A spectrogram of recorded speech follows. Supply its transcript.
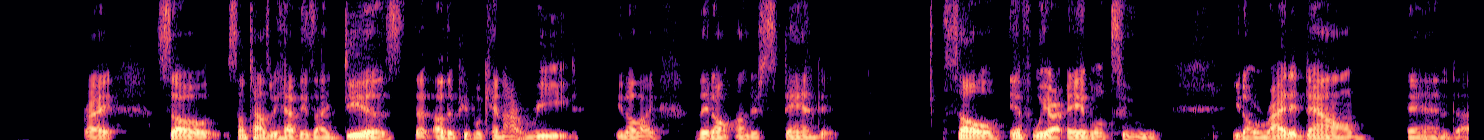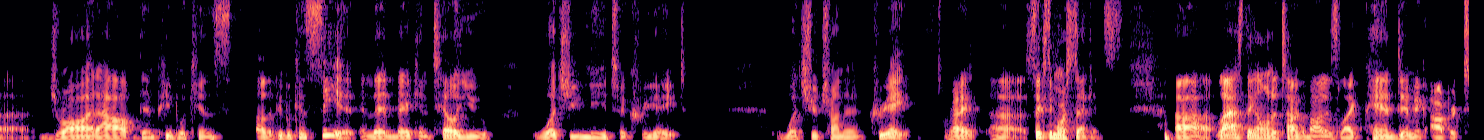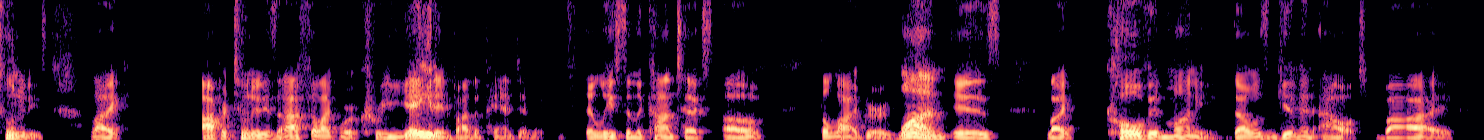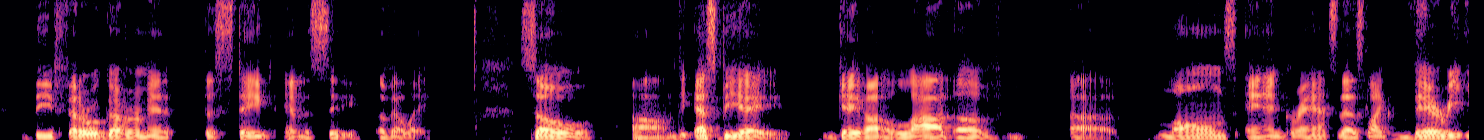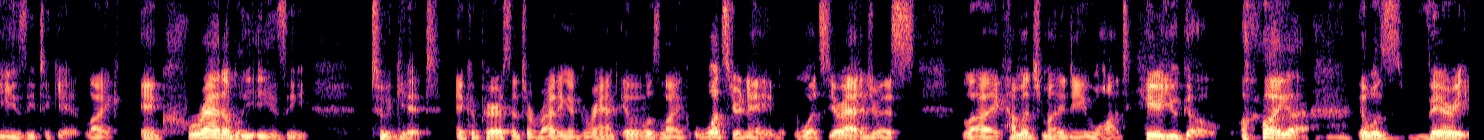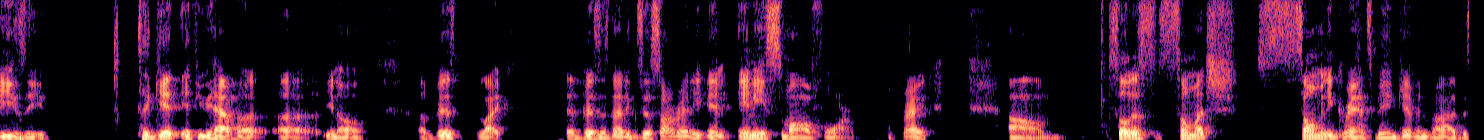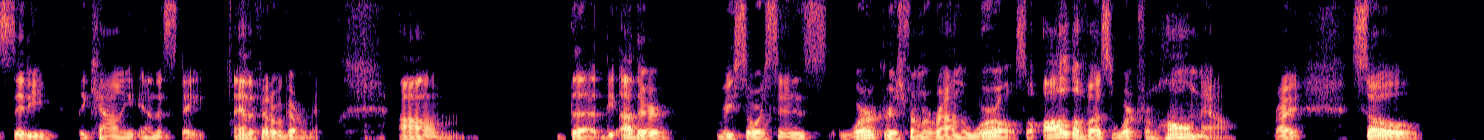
right? So sometimes we have these ideas that other people cannot read, you know, like they don't understand it. So if we are able to, you know, write it down and uh, draw it out, then people can, other people can see it and then they can tell you what you need to create what you're trying to create right? Uh, 60 more seconds. Uh, last thing I want to talk about is like pandemic opportunities, like opportunities that I feel like were created by the pandemic, at least in the context of the library. One is like COVID money that was given out by the federal government, the state, and the city of LA. So um, the SBA gave out a lot of uh, loans and grants that's like very easy to get, like incredibly easy to get. In comparison to writing a grant, it was like, what's your name? What's your address? Like, how much money do you want? Here you go. like, uh, it was very easy to get if you have a, a you know, a business like a business that exists already in any small form right? Um, so there's so much, so many grants being given by the city, the county, and the state, and the federal government. Um, the the other resources workers from around the world. So all of us work from home now, right? So,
